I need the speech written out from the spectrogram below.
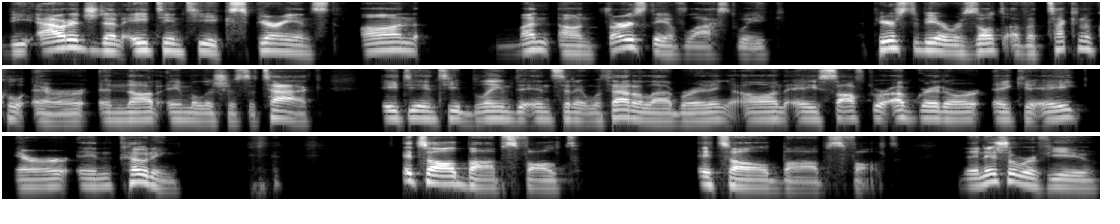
the outage that AT&T experienced on Mon- on Thursday of last week appears to be a result of a technical error and not a malicious attack. AT&T blamed the incident without elaborating on a software upgrade or aka error in coding. it's all Bob's fault. It's all Bob's fault. The initial review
